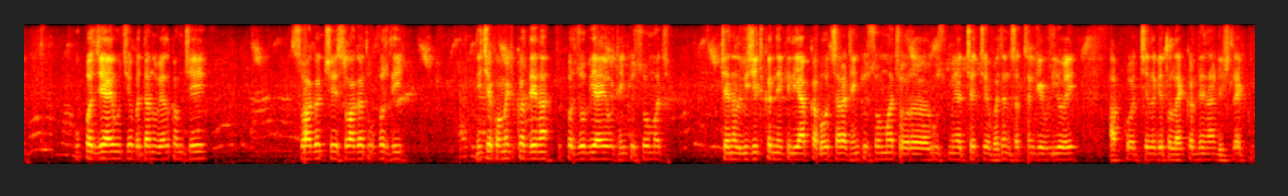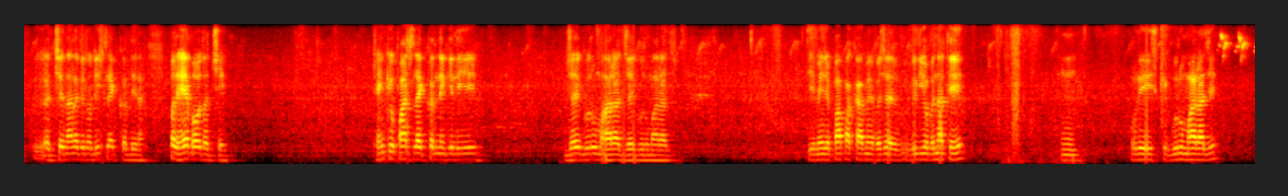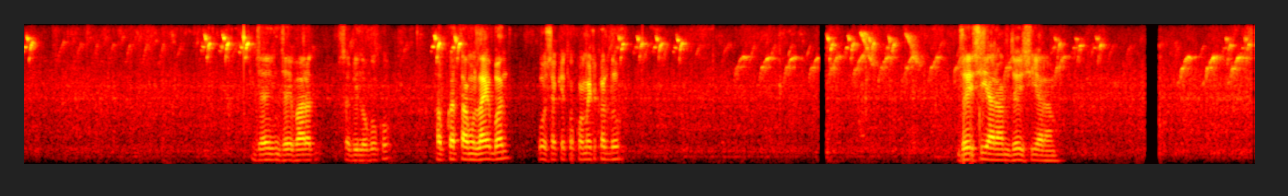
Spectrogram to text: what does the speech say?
ઉપર જે આવ્યું છે બધાનું વેલકમ છે સ્વાગત છે સ્વાગત ઉપરથી नीचे कमेंट कर देना ऊपर जो भी आए हो thank you so much channel visit करने के लिए आपका बहुत सारा थैंक यू सो मच और अ, उसमें अच्छे अच्छे भजन सत्संग के वीडियो है आपको अच्छे लगे तो लाइक कर देना डिसलाइक अच्छे ना लगे तो डिसलाइक कर देना पर है बहुत अच्छे थैंक यू पांच लाइक करने के लिए जय गुरु महाराज, जय गुरु महाराज। ये मेरे पापा का मैं भजन वीडियो बनाते हैं। हम्म ये इसके गुरु महाराज है। जय हिंद, जय भारत, सभी लोगों को। अब करता हूँ लाइव बंद। हो सके तो कमेंट कर दो। जय सिया राम, जय सिया राम।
